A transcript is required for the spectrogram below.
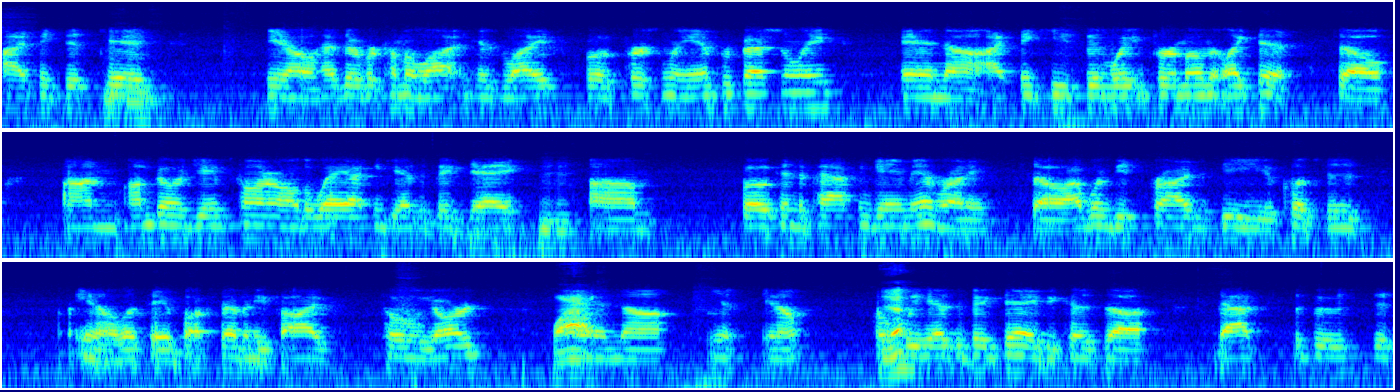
I think this kid, you know, has overcome a lot in his life, both personally and professionally, and uh, I think he's been waiting for a moment like this. So I'm I'm going James Conner all the way. I think he has a big day, Mhm. um, both in the passing game and running. So I wouldn't be surprised if he eclipses, you know, let's say a buck seventy-five total yards. Wow. And uh, you, you know, Yeah. hopefully he has a big day because uh, that's the boost this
